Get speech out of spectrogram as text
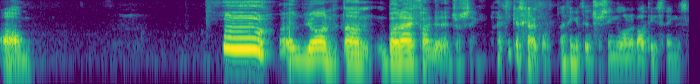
Um, I'm yawn. Um, but I find it interesting. I think it's kind of cool. I think it's interesting to learn about these things.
